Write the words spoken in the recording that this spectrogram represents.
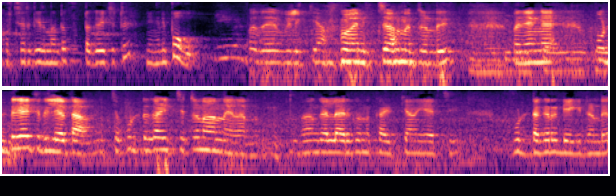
കുറച്ചേരൊക്കെ ഇരുന്നിട്ട് ഫുഡൊക്കെ കഴിച്ചിട്ട് ഇങ്ങനെ പോകും. അപ്പൊ അതെ വിളിക്കാൻ വനിച്ച വന്നിട്ടുണ്ട്. അപ്പൊ ഞങ്ങ ഫുഡ് കഴിച്ചിട്ടില്ല കേട്ടാ. ഉച്ച ഫുഡ് കഴിച്ചിട്ടാണ് വന്നേന്ന് അപ്പൊ നമുക്ക് എല്ലാവർക്കും ഒന്ന് കഴിക്കാന്ന് വിചാരിച്ച് ഫുഡൊക്കെ റെഡി ആക്കിയിട്ടുണ്ട്.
